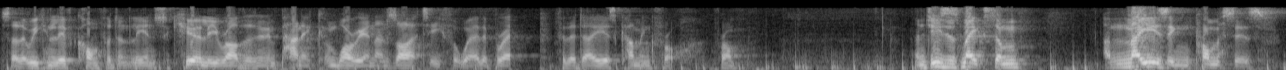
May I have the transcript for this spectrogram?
so that we can live confidently and securely rather than in panic and worry and anxiety for where the bread for the day is coming from. And Jesus makes some amazing promises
